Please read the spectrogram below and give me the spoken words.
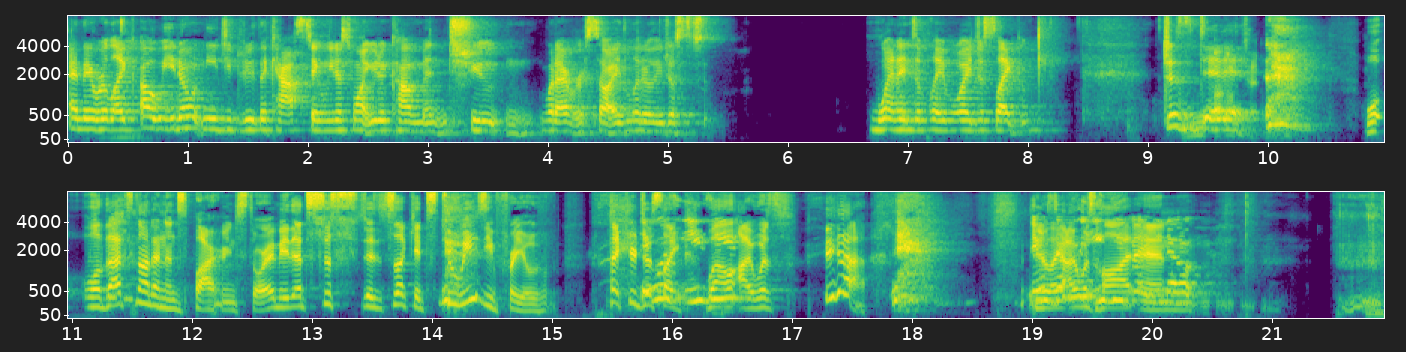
and they were like, "Oh, we don't need you to do the casting. We just want you to come and shoot and whatever." So I literally just went into Playboy, just like, just did Love it. Well, well, that's not an inspiring story. I mean, that's just it's like it's too easy for you. Like you're just like, easy. well, I was, yeah. It You're like, I was easy, hot but, and you know,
